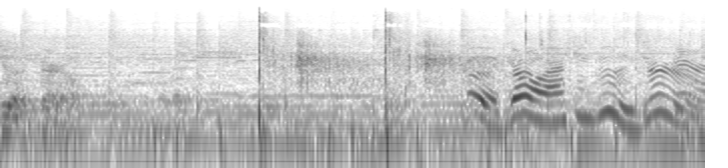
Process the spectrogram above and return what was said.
Good girl. Good girl, Aspen. Good girl.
